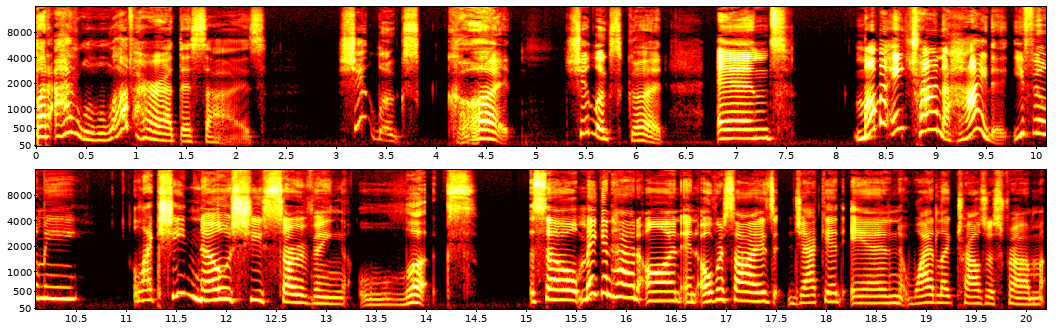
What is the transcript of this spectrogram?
But I love her at this size. She looks good. She looks good. And mama ain't trying to hide it. You feel me? Like she knows she's serving looks. So Meghan had on an oversized jacket and wide leg trousers from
